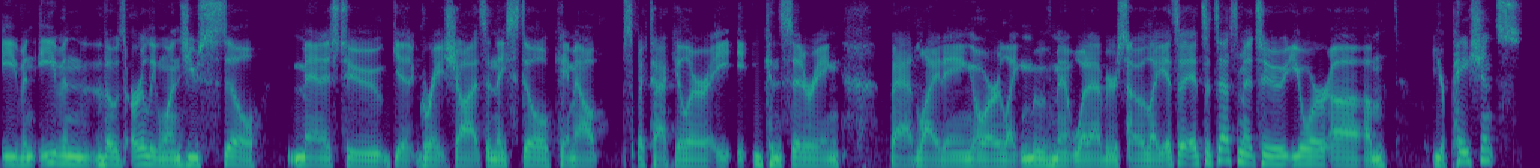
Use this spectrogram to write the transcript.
even even those early ones, you still managed to get great shots, and they still came out spectacular, considering bad lighting or like movement, whatever. So like it's a it's a testament to your um your patience,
